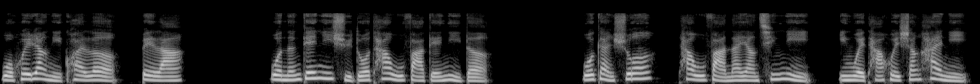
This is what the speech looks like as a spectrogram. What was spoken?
我会让你快乐，贝拉。”我能给你许多他无法给你的。我敢说，他无法那样亲你，因为他会伤害你。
